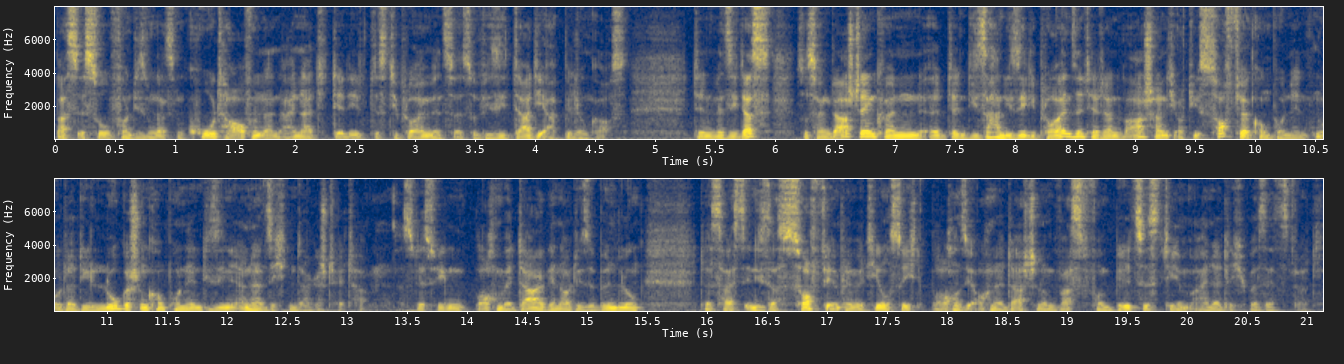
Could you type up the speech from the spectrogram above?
Was ist so von diesem ganzen Codehaufen an Einheit der, des Deployments. Also wie sieht da die Abbildung aus. Denn wenn Sie das sozusagen darstellen können, äh, denn die Sachen, die Sie deployen, sind ja dann wahrscheinlich auch die Softwarekomponenten oder die logischen Komponenten, die Sie in anderen Sichten dargestellt haben. Also deswegen brauchen wir da genau diese Bündelung. Das heißt, in dieser Software-Implementierungssicht brauchen Sie auch eine Darstellung, was vom Bildsystem einheitlich übersetzt wird.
